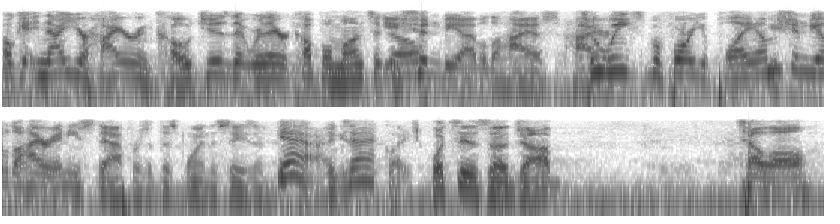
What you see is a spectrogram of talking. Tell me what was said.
Okay, now you're hiring coaches that were there a couple months ago. You shouldn't be able to hire, hire Two weeks before you play them. You shouldn't be able to hire any staffers at this point in the season. Yeah, exactly. What's his uh, job? Tell all.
